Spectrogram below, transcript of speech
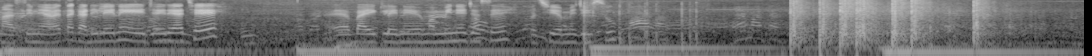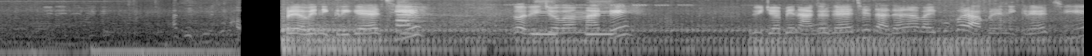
માસીને આવ્યા હતા ગાડી લઈને એ જઈ રહ્યા છે. બાઇક બાઈક લઈને મમ્મીને જશે પછી અમે જઈશું. આપણે હવે નીકળી ગયા છીએ ઘરે જવા માટે. બેન આગળ ગયા છે દાદાના બાઇક ઉપર. આપણે નીકળ્યા છીએ.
